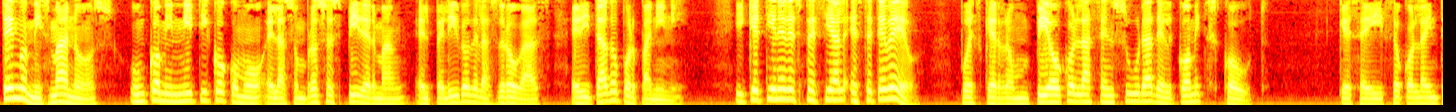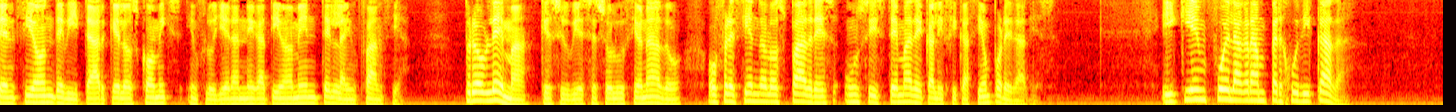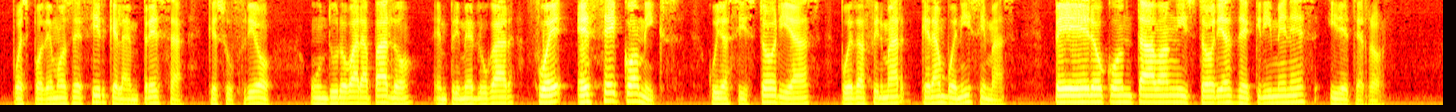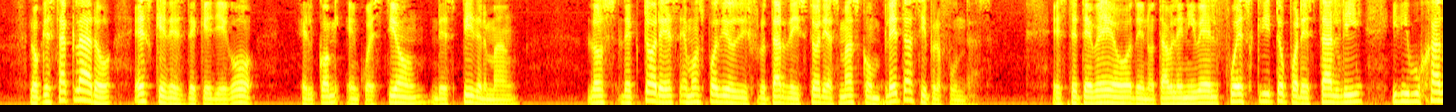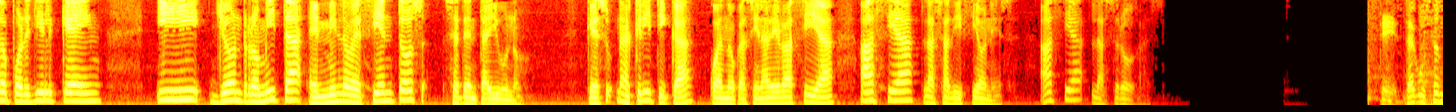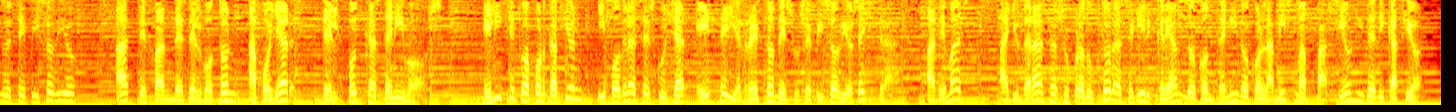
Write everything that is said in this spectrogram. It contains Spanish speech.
Tengo en mis manos un cómic mítico como El asombroso Spider-Man, El peligro de las drogas, editado por Panini. ¿Y qué tiene de especial este tebeo? Pues que rompió con la censura del Comics Code, que se hizo con la intención de evitar que los cómics influyeran negativamente en la infancia. Problema que se hubiese solucionado ofreciendo a los padres un sistema de calificación por edades. ¿Y quién fue la gran perjudicada? Pues podemos decir que la empresa que sufrió un duro varapalo, en primer lugar, fue EC Comics, cuyas historias puedo afirmar que eran buenísimas, pero contaban historias de crímenes y de terror. Lo que está claro es que desde que llegó el cómic en cuestión de Spider-Man, los lectores hemos podido disfrutar de historias más completas y profundas. Este TVO de notable nivel fue escrito por Stan Lee y dibujado por Jill Kane y John Romita en 1971, que es una crítica, cuando casi nadie lo hacía, hacia las adicciones, hacia las drogas. ¿Te está gustando este episodio? Hazte fan desde el botón apoyar del podcast de Nivos. Elige tu aportación y podrás escuchar este y el resto de sus episodios extra. Además, ayudarás a su productor a seguir creando contenido con la misma pasión y dedicación.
